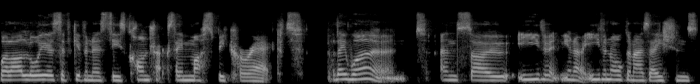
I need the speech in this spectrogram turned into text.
Well, our lawyers have given us these contracts, they must be correct but they weren't. And so even you know even organizations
